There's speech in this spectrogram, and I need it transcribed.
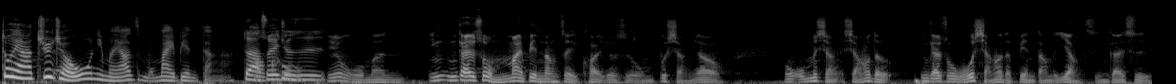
对啊，居酒屋你们要怎么卖便当啊？对啊，所以就是因为我们应应该说我们卖便当这一块，就是我们不想要，我我们想想要的，应该说我想要的便当的样子，应该是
